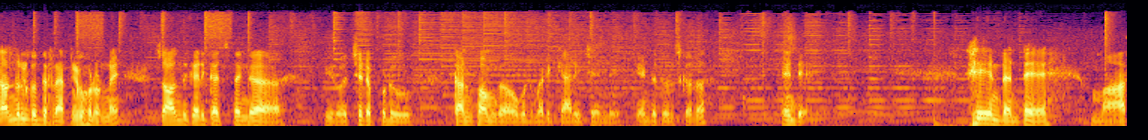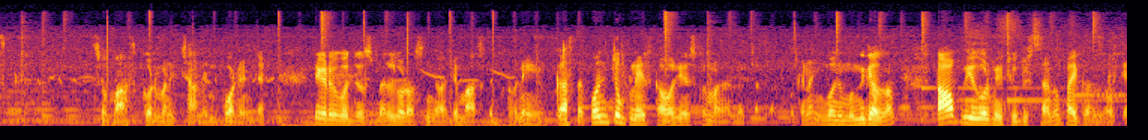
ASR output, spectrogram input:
టన్నుల కొద్ది రెట్టలు కూడా ఉన్నాయి. సో అందుకని ఖచ్చితంగా మీరు వచ్చేటప్పుడు కన్ఫామ్గా ఒకటి మరి క్యారీ చేయండి. ఏంటో తెలుసు కదా? ఏంటి? ఏంటంటే మాస్క్. సో మాస్క్ కూడా మనకి చాలా ఇంపార్టెంట్. ఇక్కడ కొంచెం స్మెల్ కూడా వస్తుంది కాబట్టి మాస్క్ పెట్టుకొని కాస్త కొంచెం ప్లేస్ కవర్ చేసుకొని మనం వెళ్ళొచ్చు అనమాట ఓకేనా? ఇంకొంచెం ముందుకు వెళ్దాం. టాప్ వ్యూ కూడా మీకు చూపిస్తాను పైకి వెళ్దాం ఓకే?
